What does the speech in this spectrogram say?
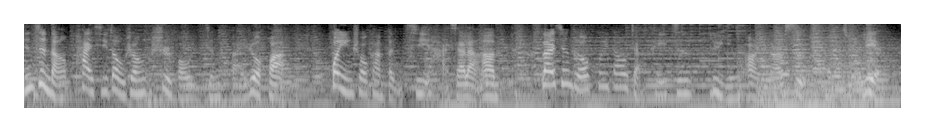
民进党派系斗争是否已经白热化？欢迎收看本期《海峡两岸》，赖清德挥刀斩黑金，绿营二零二四恐决裂。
